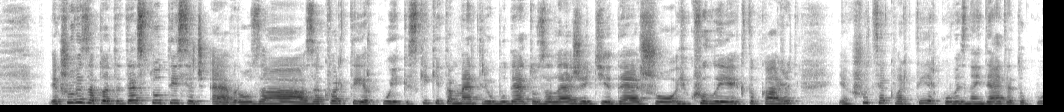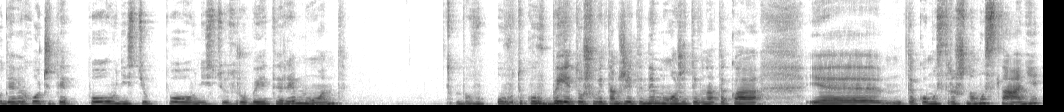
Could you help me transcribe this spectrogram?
якщо ви заплатите 100 тисяч євро за, за квартирку, скільки там метрів буде, то залежить де, що і коли, як то кажуть. Якщо ця квартирку ви знайдете таку, де ви хочете повністю повністю зробити ремонт, у таку вбиту, що ви там жити не можете, вона така е, в такому страшному стані,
